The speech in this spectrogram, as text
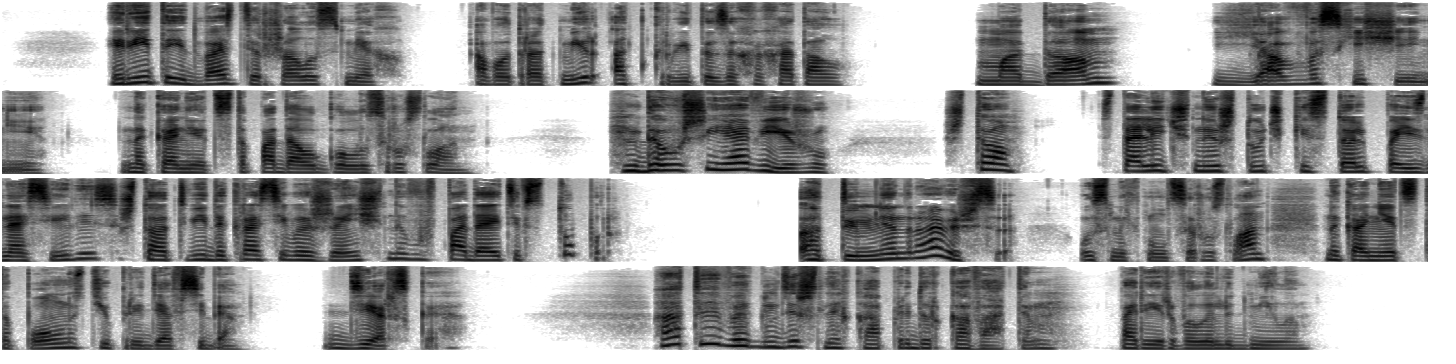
Рита едва сдержала смех, а вот Ратмир открыто захохотал. «Мадам, я в восхищении», — наконец-то подал голос Руслан. «Да уж я вижу. Что, столичные штучки столь поизносились, что от вида красивой женщины вы впадаете в ступор?» «А ты мне нравишься», — усмехнулся Руслан, наконец-то полностью придя в себя. «Дерзкая». «А ты выглядишь слегка придурковатым», — парировала Людмила.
